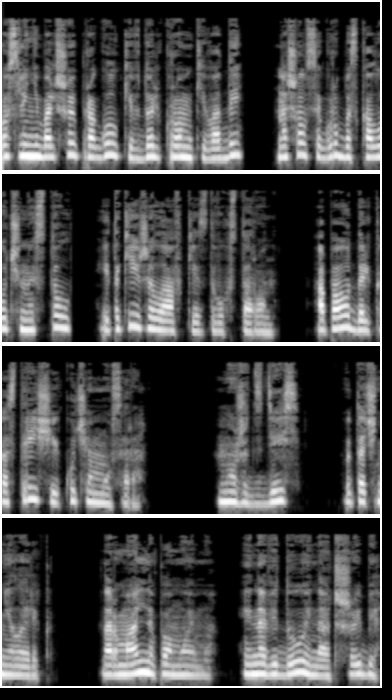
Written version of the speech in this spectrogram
После небольшой прогулки вдоль кромки воды нашелся грубо сколоченный стол и такие же лавки с двух сторон, а поодаль кострище и куча мусора. «Может, здесь?» — уточнил Эрик. «Нормально, по-моему. И на виду, и на отшибе».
